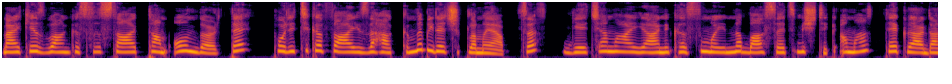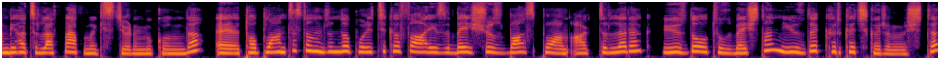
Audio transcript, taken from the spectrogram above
Merkez Bankası saat tam 14'te politika faizi hakkında bir açıklama yaptı. Geçen ay yani Kasım ayında bahsetmiştik ama tekrardan bir hatırlatma yapmak istiyorum bu konuda. E, toplantı sonucunda politika faizi 500 bas puan arttırılarak %35'ten %40'a çıkarılmıştı.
